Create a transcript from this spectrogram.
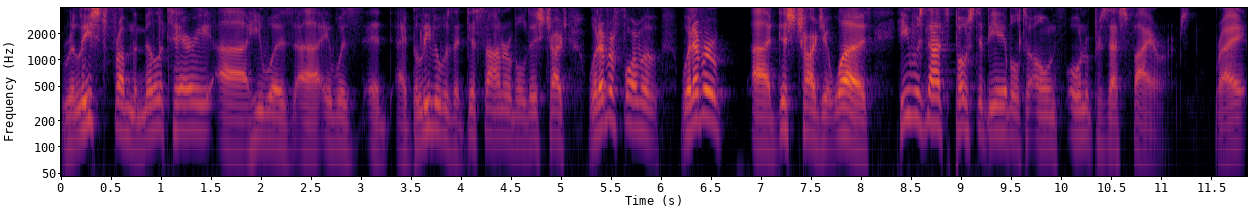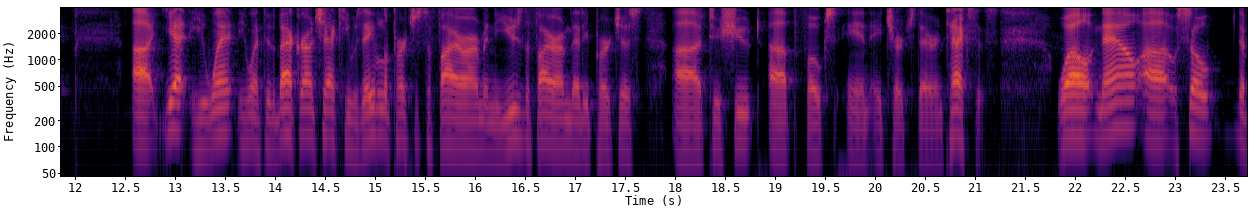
released from the military. Uh, he was uh, it was I believe it was a dishonorable discharge, whatever form of whatever uh, discharge it was. He was not supposed to be able to own own or possess firearms, right? Uh, yet he went he went through the background check. He was able to purchase a firearm, and he used the firearm that he purchased uh, to shoot up folks in a church there in Texas. Well, now, uh, so the,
